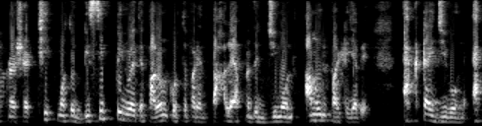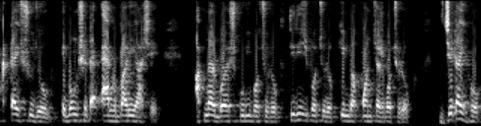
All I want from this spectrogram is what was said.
আপনারা সেটা ঠিক মতো ডিসিপ্লিন ওয়েতে পালন করতে পারেন, তাহলে আপনাদের জীবন আমূল পাল্টে যাবে। একটাই জীবন, একটাই সুযোগ, এবং সেটা একবারই আসে। আপনার বয়স কুড়ি বছর হোক, তিরিশ বছর হোক, কিংবা পঞ্চাশ বছর হোক, যেটাই হোক,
